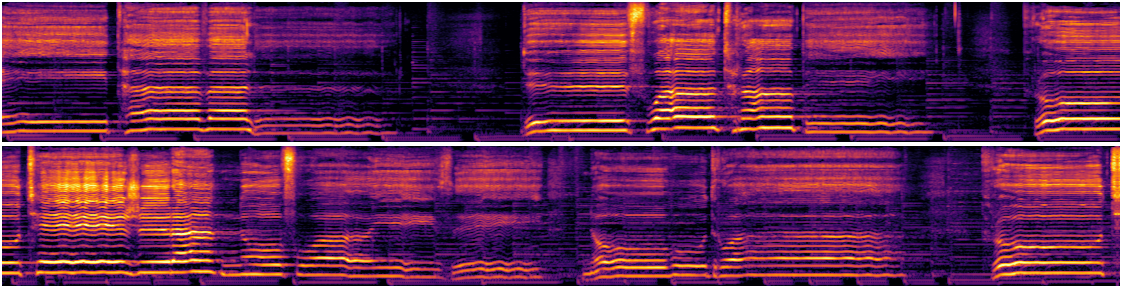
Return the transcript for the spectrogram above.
Et ta valeur, deux fois trempée, protégera et nos droits. Protégera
